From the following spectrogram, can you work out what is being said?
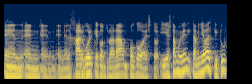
en, el hardware que controlará un poco esto. Y está muy bien y también lleva altitud.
